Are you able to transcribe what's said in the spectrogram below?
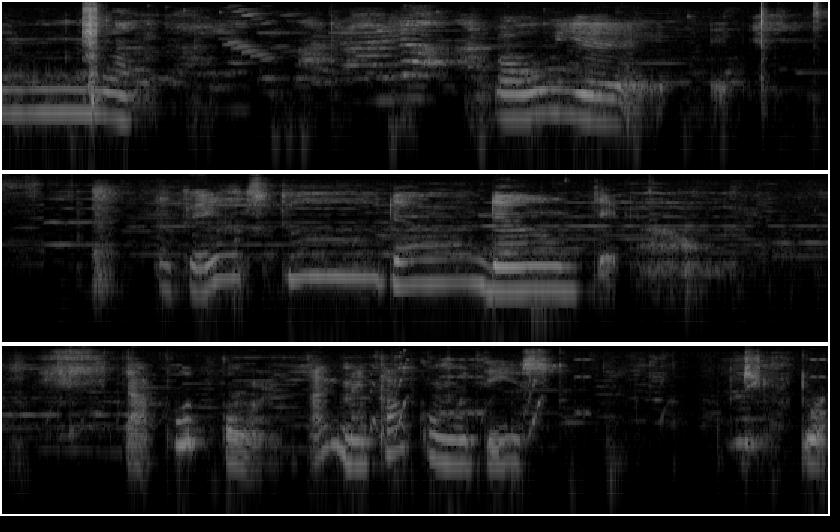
Mwah. Oh yeah. Okay, let's go down, down, down. That popcorn. I can make popcorn with these. Do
